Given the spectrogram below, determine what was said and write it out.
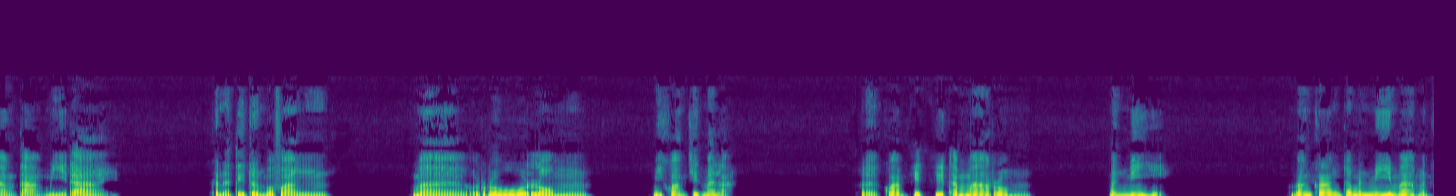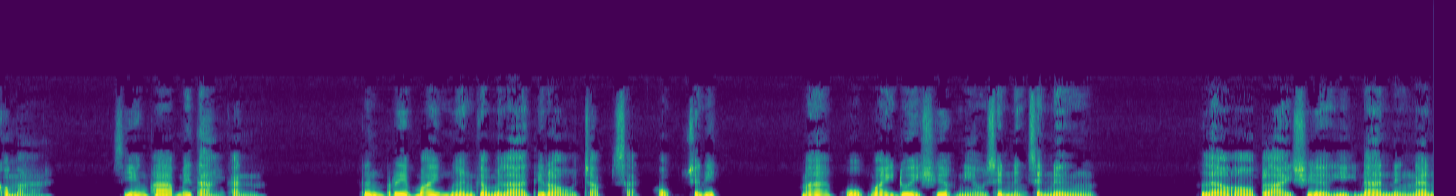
ต่างๆ มีได้ ขณะที่ตนบฟัง มารู้ลม มีความคิดไหมล่ะเออความคิดคือธรรมารมมันมี บางครั้งถ้ามันมีมามันก็มา เสียงภาพไม่ต่างกัน ท่านเปรียบไว้เหมือนกับเวลาที่เราจับสัตว์หกชนิด มาผูกไว้ด้วยเชือกเหนียวเส้นหนึ่งเส้นหนึ่ง แล้วเอาปลายเชือกอีกด้านหนึ่งนั้น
